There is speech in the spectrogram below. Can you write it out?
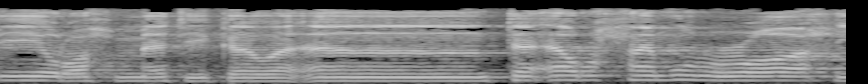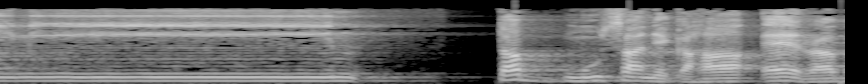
في رحمتك وأنت أرحم الراحمين. تب موسا نے کہا اے رب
